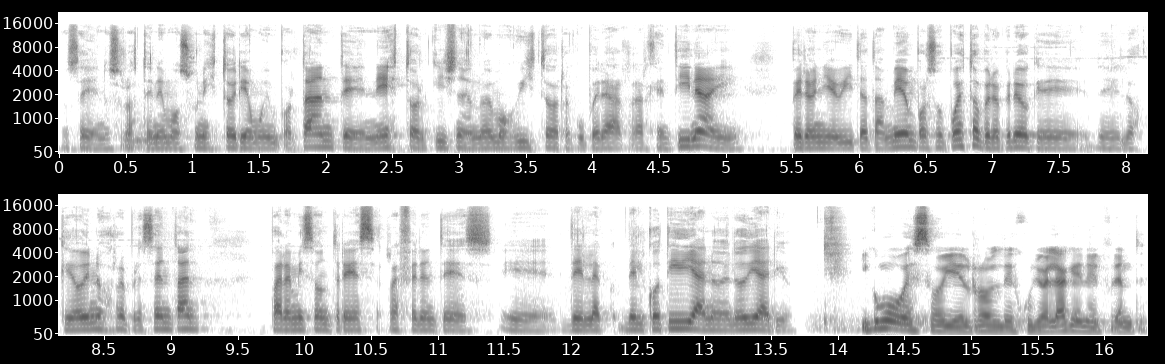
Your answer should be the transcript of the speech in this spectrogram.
No sé, nosotros tenemos una historia muy importante. Néstor Kirchner lo hemos visto recuperar la Argentina y Perón y Evita también, por supuesto, pero creo que de, los que hoy nos representan, para mí son tres referentes eh, del cotidiano, de lo diario. ¿Y cómo ves hoy el rol de Julio Alac en el frente?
